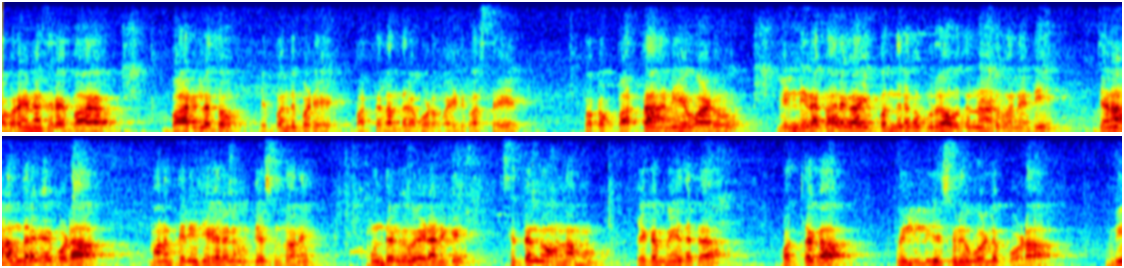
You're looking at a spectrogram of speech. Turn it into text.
ఎవరైనా సరే భా భార్యలతో ఇబ్బంది పడే భర్తలందరూ కూడా బయటకు వస్తే ఒక భర్త అనేవాడు ఎన్ని రకాలుగా ఇబ్బందులకు గురి అవుతున్నాడు అనేది జనాలందరికీ కూడా మనం తెలియజేయాలనే ఉద్దేశంతోనే ముందడుగు వేయడానికి సిద్ధంగా ఉన్నాము. ఇక మీదట కొత్తగా పెళ్ళిళ్ళు చేసుకునే వాళ్ళకు కూడా మీ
